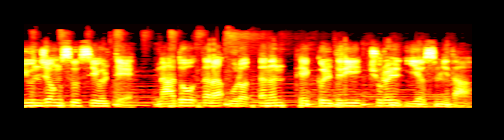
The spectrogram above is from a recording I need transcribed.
윤정수 씌울 때 나도 따라 울었다는 댓글들이 줄을 이었습니다.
